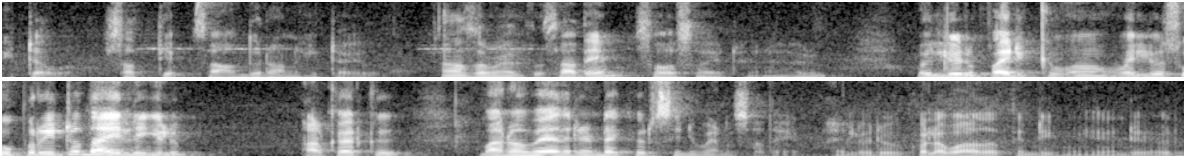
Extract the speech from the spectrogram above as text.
ഹിറ്റാവുക. സത്യം സാന്ത്വനാണ് ഹിറ്റായത്. ആ സമയത്ത്. സതയം സോസമായിട്ട് ഇങ്ങനെ ഒരു വലിയൊരു പരിക്ക് വലിയ സൂപ്പർ ഹിറ്റ് ഒന്നും ആയില്ലെങ്കിലും ആൾക്കാർക്ക് മനോവേദന ഉണ്ടാക്കിയ ഒരു സിനിമയാണ് സതയം. അതിലൊരു കൊലപാതകത്തിന്റെയും ഒരു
